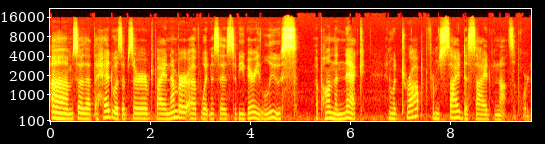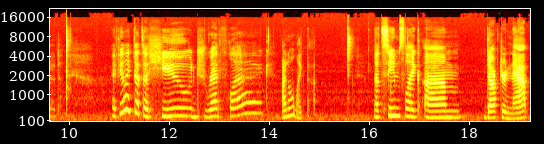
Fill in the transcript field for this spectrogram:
Um, so that the head was observed by a number of witnesses to be very loose upon the neck and would drop from side to side when not supported. I feel like that's a huge red flag. I don't like that. That seems like um, Dr. Knapp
